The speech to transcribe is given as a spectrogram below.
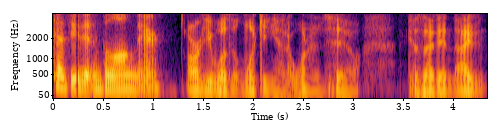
Because he didn't belong there. or he wasn't looking at it. One of the two, because I didn't. I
